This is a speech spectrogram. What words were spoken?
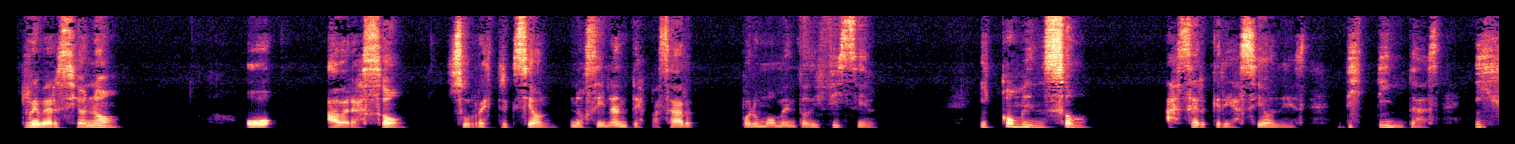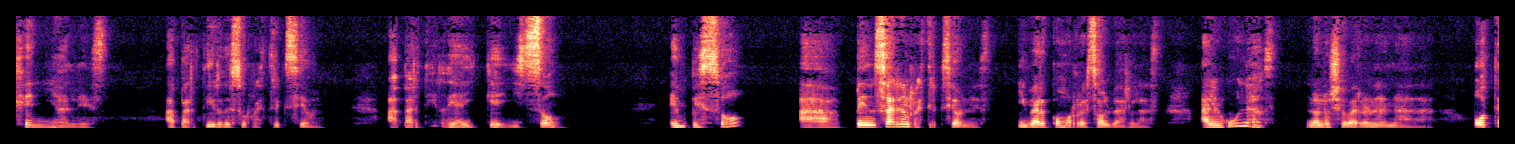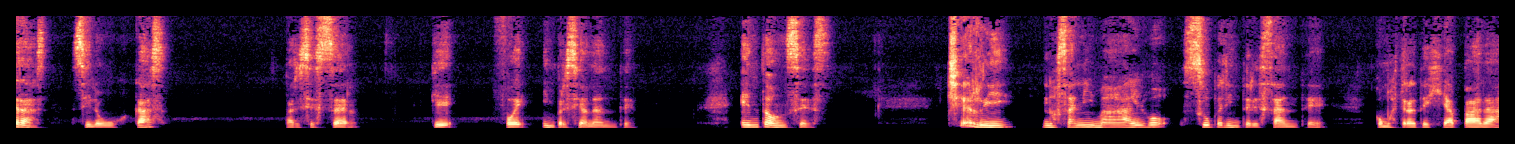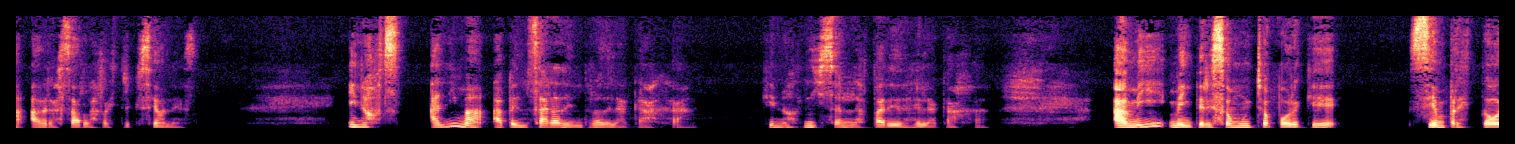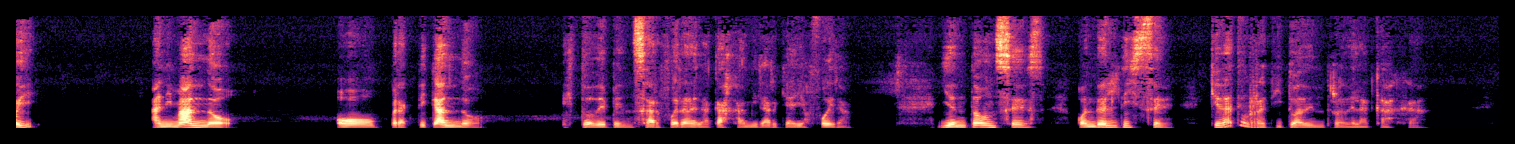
Reversionó o abrazó su restricción, no sin antes pasar por un momento difícil, y comenzó a hacer creaciones distintas y geniales a partir de su restricción. A partir de ahí, ¿qué hizo? Empezó a pensar en restricciones y ver cómo resolverlas. Algunas no lo llevaron a nada. Otras, si lo buscas, parece ser que fue impresionante. Entonces, Cherry nos anima a algo súper interesante como estrategia para abrazar las restricciones. Y nos anima a pensar adentro de la caja. ¿Qué nos dicen las paredes de la caja? A mí me interesó mucho porque siempre estoy animando o practicando esto de pensar fuera de la caja, mirar qué hay afuera. Y entonces, cuando él dice, quédate un ratito adentro de la caja,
